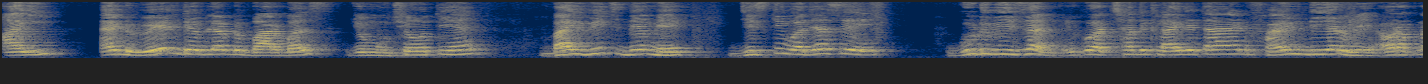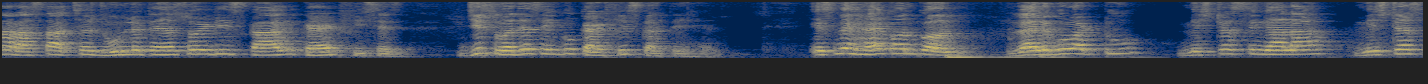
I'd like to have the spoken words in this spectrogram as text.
eye and well developed barbels जो मूछे होती हैं बाई विच दे मेक जिसकी वजह से गुड विजन इनको अच्छा दिखलाई देता है एंड फाइंड दियर वे और अपना रास्ता अच्छा ढूंढ लेते हैं। So it is called cat fishes जिस वजह से इनको कैट फ़िश कहते हैं। इसमें है कौन कौन वेलगो अट्टू, मिस्टर सिंगाला, मिस्टर्स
